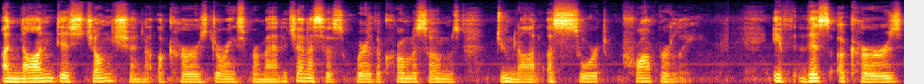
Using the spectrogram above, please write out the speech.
a non-disjunction occurs during spermatogenesis where the chromosomes do not assort properly, if this occurs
